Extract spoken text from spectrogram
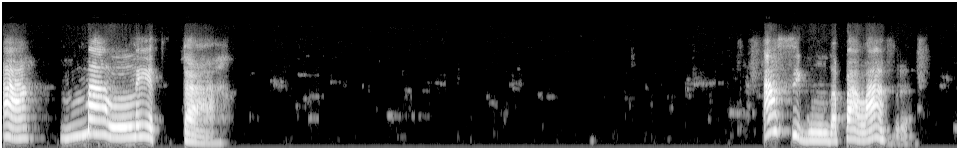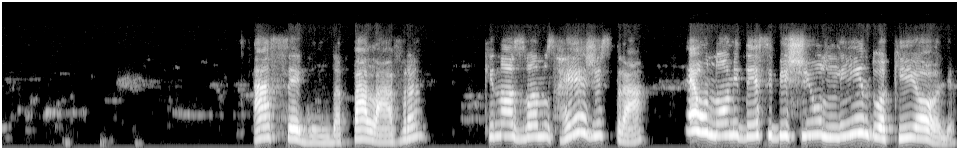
A maleta. A segunda palavra a segunda palavra que nós vamos registrar é o nome desse bichinho lindo aqui, olha,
